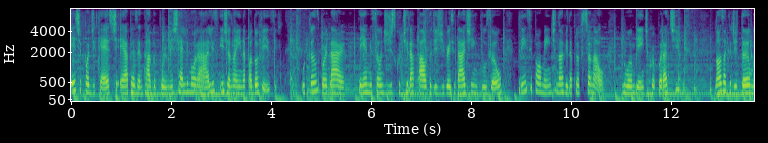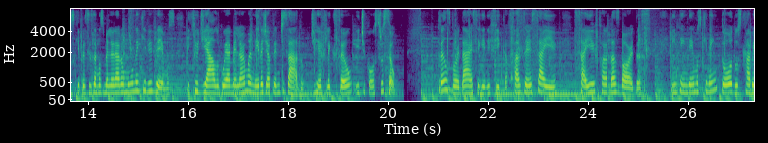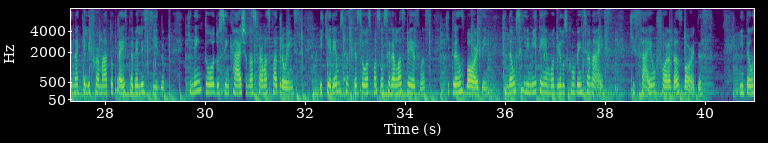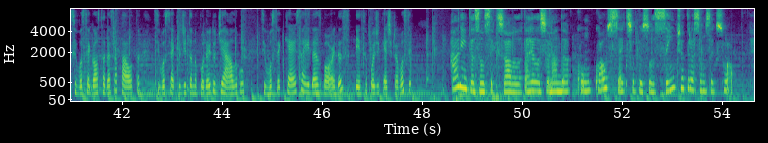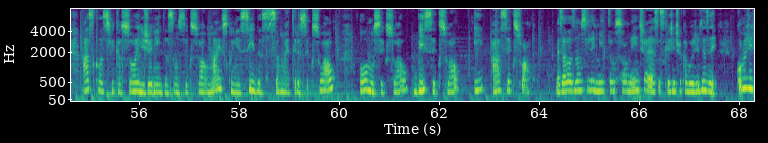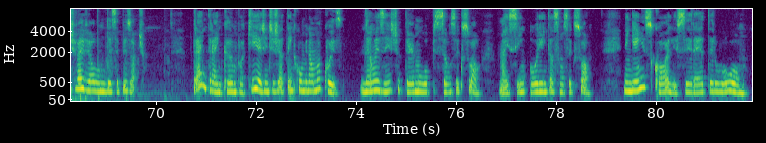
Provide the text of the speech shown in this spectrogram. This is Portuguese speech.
Este podcast é apresentado por Michele Morales e Janaína Padovese. O Transbordar tem a missão de discutir a pauta de diversidade e inclusão, principalmente na vida profissional, no ambiente corporativo. Nós acreditamos que precisamos melhorar o mundo em que vivemos e que o diálogo é a melhor maneira de aprendizado, de reflexão e de construção. Transbordar significa fazer sair, sair fora das bordas, entendemos que nem todos cabem naquele formato pré-estabelecido, que nem todos se encaixam nas formas padrões, e queremos que as pessoas possam ser elas mesmas, que transbordem, que não se limitem a modelos convencionais, que saiam fora das bordas. Então, se você gosta dessa pauta, se você acredita no poder do diálogo, se você quer sair das bordas, esse é o podcast para você. A orientação sexual está relacionada com qual sexo a pessoa sente atração sexual. As classificações de orientação sexual mais conhecidas são heterossexual, homossexual, bissexual e assexual. Mas elas não se limitam somente a essas que a gente acabou de dizer, como a gente vai ver ao longo desse episódio. Para entrar em campo aqui, a gente já tem que combinar uma coisa: não existe o termo opção sexual, mas sim orientação sexual. Ninguém escolhe ser hétero ou homo.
